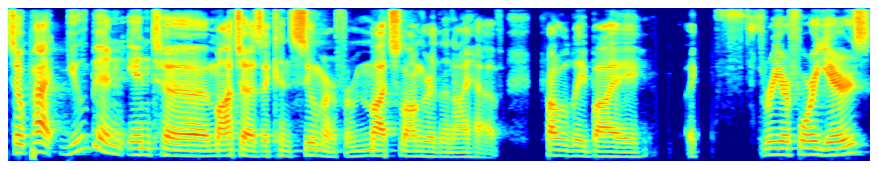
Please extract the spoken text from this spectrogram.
So, Pat, you've been into matcha as a consumer for much longer than I have, probably by like three or four years.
